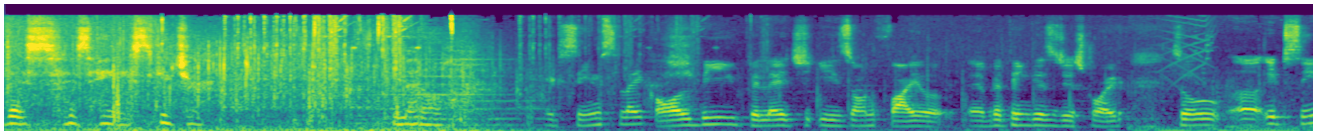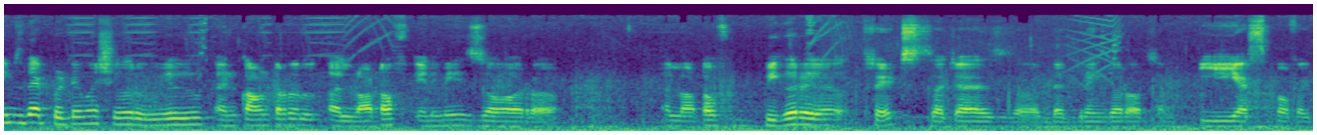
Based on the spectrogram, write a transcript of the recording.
This is Hades' future. Metal. It seems like all the village is on fire. Everything is destroyed. So uh, it seems that pretty much sure we will encounter a, lot of enemies or uh, a lot of bigger uh, threats such as uh, Deathbringer or some. Yes, perfect.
